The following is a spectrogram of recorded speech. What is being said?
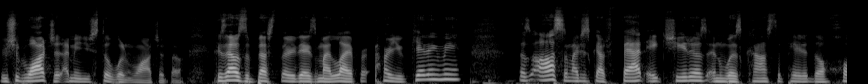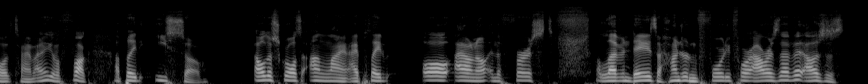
You should watch it. I mean, you still wouldn't watch it, though, because that was the best 30 days of my life. Are you kidding me? That was awesome. I just got fat, ate Cheetos, and was constipated the whole time. I didn't give a fuck. I played ESO, Elder Scrolls Online. I played all, I don't know, in the first 11 days, 144 hours of it. I was just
